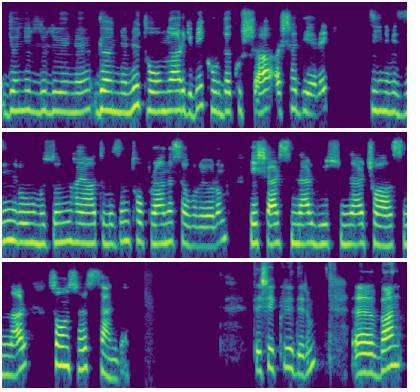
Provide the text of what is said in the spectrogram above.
gönüllülüğünü, gönlünü tohumlar gibi kurda kuşağa aşa diyerek zihnimizin, ruhumuzun, hayatımızın toprağına savuruyorum. Yeşersinler, büyüsünler, çoğalsınlar. Son söz sende. Teşekkür ederim. Ben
